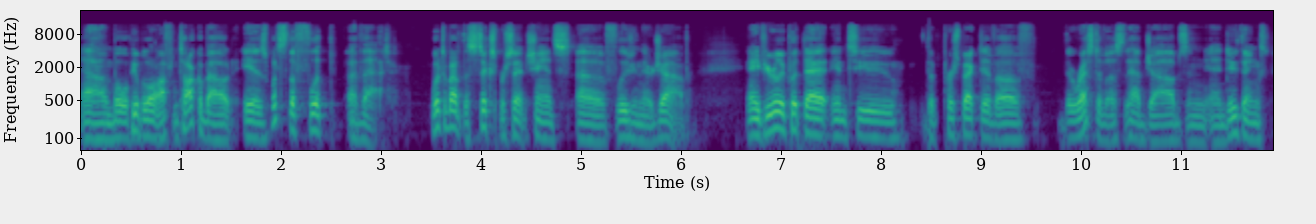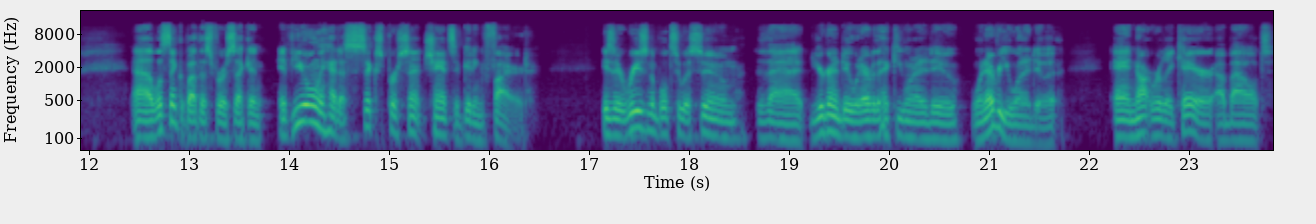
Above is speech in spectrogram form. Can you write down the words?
um, but what people don't often talk about is what's the flip of that? What about the 6% chance of losing their job? And if you really put that into the perspective of the rest of us that have jobs and, and do things, uh, let's think about this for a second. If you only had a 6% chance of getting fired, is it reasonable to assume that you're going to do whatever the heck you want to do whenever you want to do it and not really care about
